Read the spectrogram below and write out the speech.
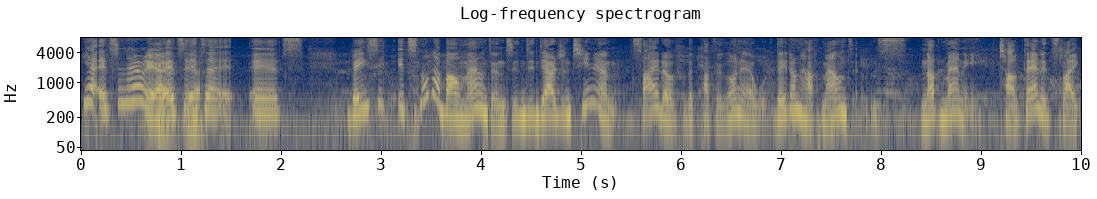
Yeah, it's an area. Yeah, it's it's a it's basic. It's not about mountains. In the, the Argentinian side of the Patagonia, they don't have mountains. Not many. Chalten, it's like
